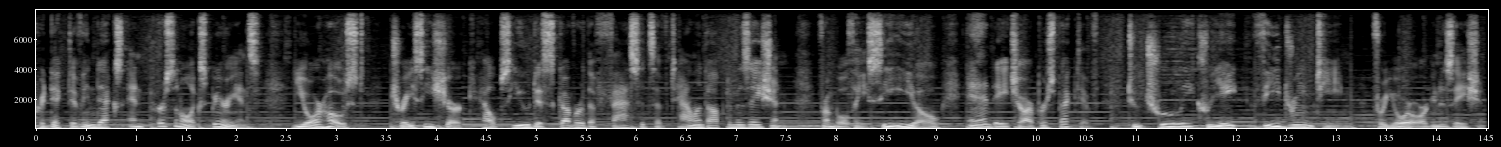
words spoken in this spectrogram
predictive index, and personal experience, your host, Tracy Shirk helps you discover the facets of talent optimization from both a CEO and HR perspective to truly create the dream team for your organization.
